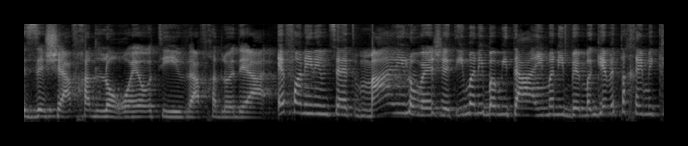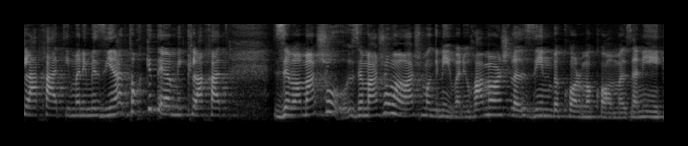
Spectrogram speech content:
זה שאף אחד לא רואה אותי ואף אחד לא יודע איפה אני נמצאת, מה אני לובשת, אם אני במיטה, אם אני במגבת אחרי מקלחת, אם אני מזינה תוך כדי המקלחת. זה ממש, זה משהו ממש מגניב, אני יכולה ממש להזין בכל מקום, אז אני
